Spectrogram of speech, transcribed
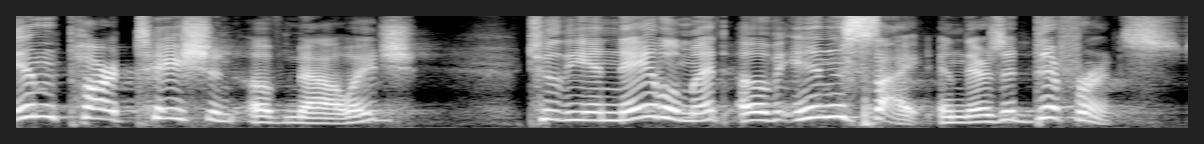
impartation of knowledge to the enablement of insight. And there's a difference.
